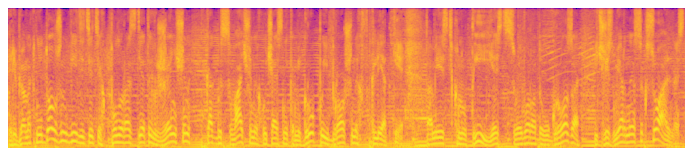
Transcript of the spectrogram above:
Ребенок не должен видеть этих полураздетых женщин, как бы схваченных участниками группы и брошенных в клетки. Там есть кнуты, есть своего рода угроза и чрезмерная сексуальность.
